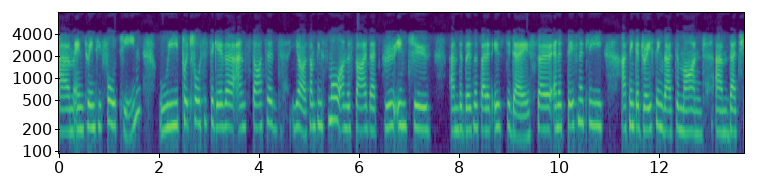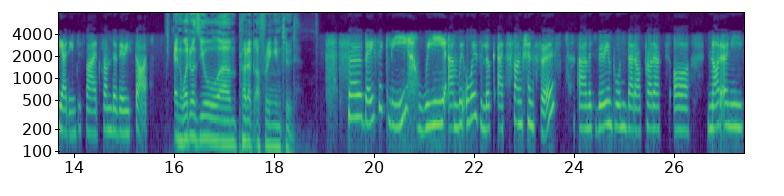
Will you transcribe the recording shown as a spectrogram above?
um, in 2014, we put forces together and started, yeah, something small on the side that grew into um, the business that it is today. So, and it's definitely, I think, addressing that demand um, that she identified from the very start. And what was your um, product offering include? So basically, we um, we always look at function first. Um, it's very important that our products are not only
